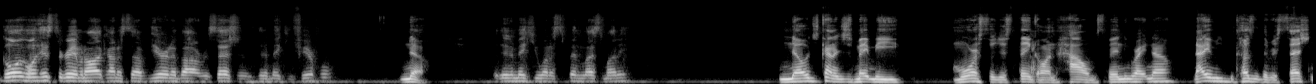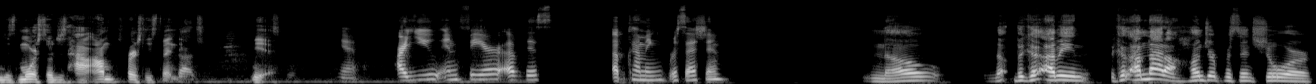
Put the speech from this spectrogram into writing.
going on Instagram and all that kind of stuff, hearing about recessions, did it make you fearful? No. It didn't make you want to spend less money? No, it just kind of just made me more so just think on how I'm spending right now. Not even because of the recession, just more so just how I'm personally spending. Gotcha. Yeah. That's cool. Are you in fear of this upcoming recession? No, no, because I mean, because I'm not a hundred percent sure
